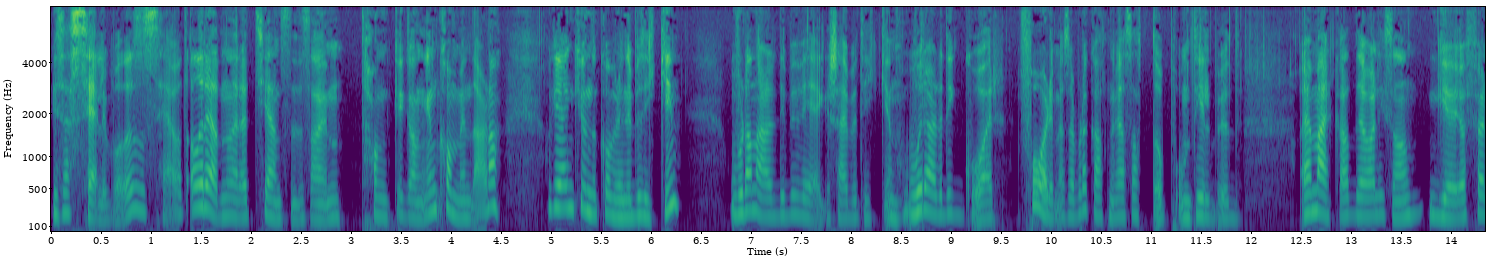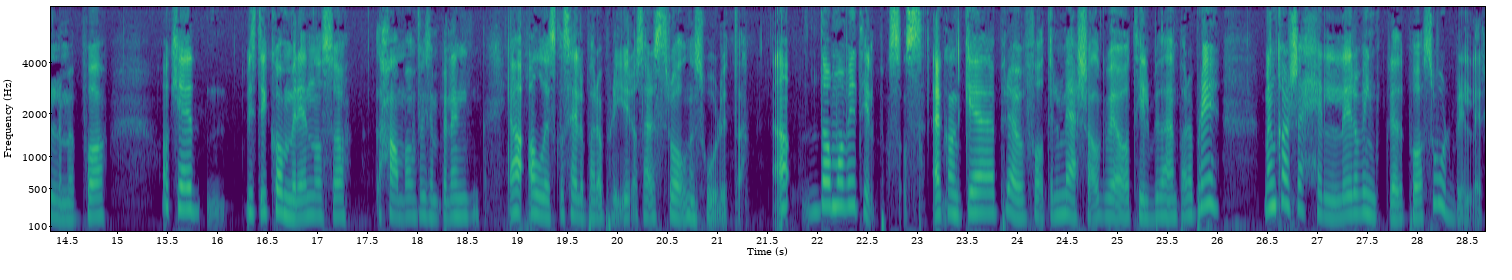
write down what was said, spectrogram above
hvis jeg ser litt på det, så ser jeg at allerede den der tjenestedesign-tankegangen kom inn der, da. Ok, en kunde kommer inn i butikken. Hvordan er det de beveger seg i butikken? Hvor er det de går? Får de med seg plakatene vi har satt opp om tilbud? Og jeg merka at det var liksom gøy å følge med på. Ok, hvis de kommer inn, og så har man f.eks. en Ja, alle skal selge paraplyer, og så er det strålende sol ute. Ja, da må vi tilpasse oss. Jeg kan ikke prøve å få til mersalg ved å tilby deg en paraply, men kanskje heller å vinkle det på solbriller.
